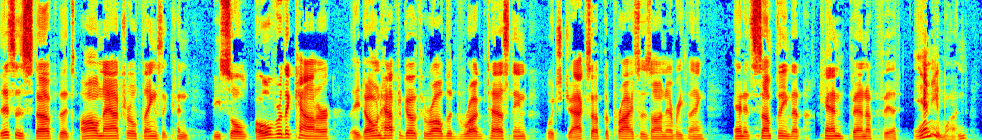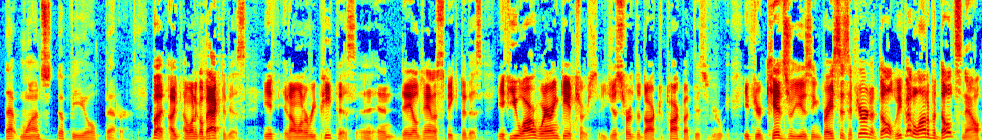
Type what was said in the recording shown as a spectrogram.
This is stuff that's all natural, things that can be sold over the counter. They don't have to go through all the drug testing, which jacks up the prices on everything. And it's something that can benefit anyone that wants to feel better. But I, I want to go back to this. If and I want to repeat this, and, Dale Jana speak to this. If you are wearing dentures, you just heard the doctor talk about this. If, you if your kids are using braces, if you're an adult, we've got a lot of adults now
